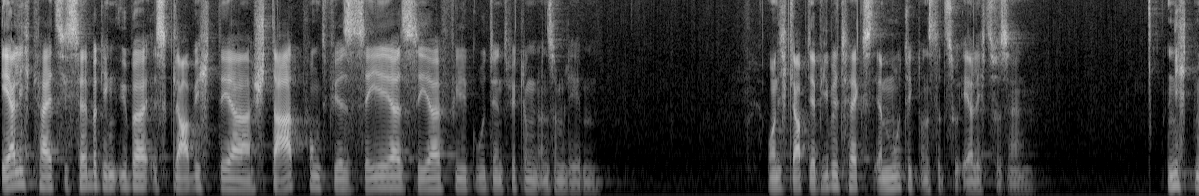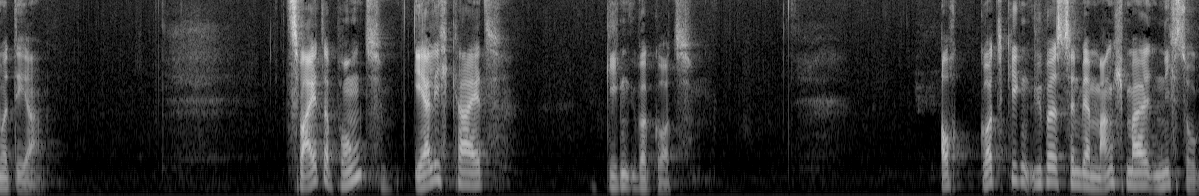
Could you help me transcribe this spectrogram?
Ehrlichkeit sich selber gegenüber ist, glaube ich, der Startpunkt für sehr, sehr viel gute Entwicklung in unserem Leben. Und ich glaube, der Bibeltext ermutigt uns dazu, ehrlich zu sein. Nicht nur der. Zweiter Punkt, Ehrlichkeit gegenüber Gott. Auch Gott gegenüber sind wir manchmal nicht so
